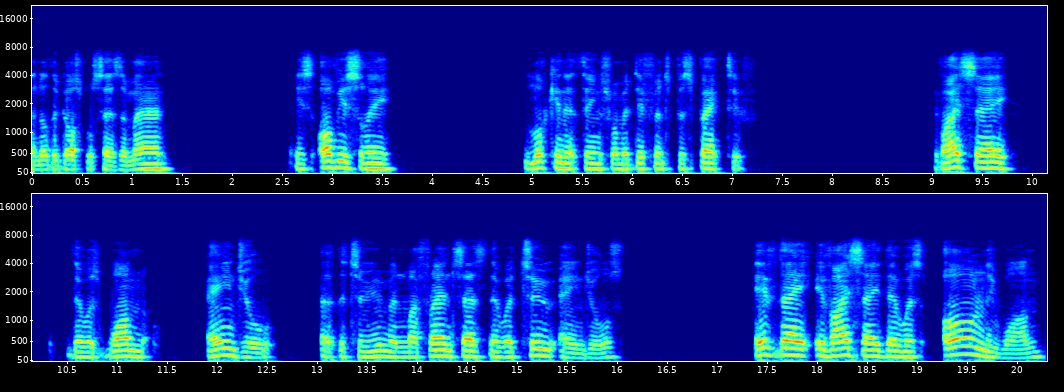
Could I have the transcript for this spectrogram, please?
another gospel says a man. It's obviously looking at things from a different perspective. If I say there was one angel at the tomb and my friend says there were two angels, if they if I say there was only one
